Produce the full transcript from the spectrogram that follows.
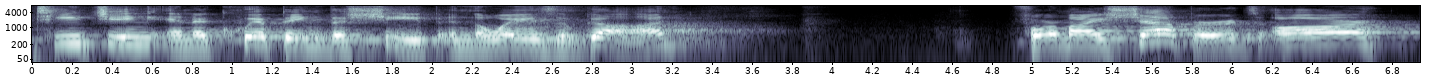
teaching and equipping the sheep in the ways of God. For my shepherds are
